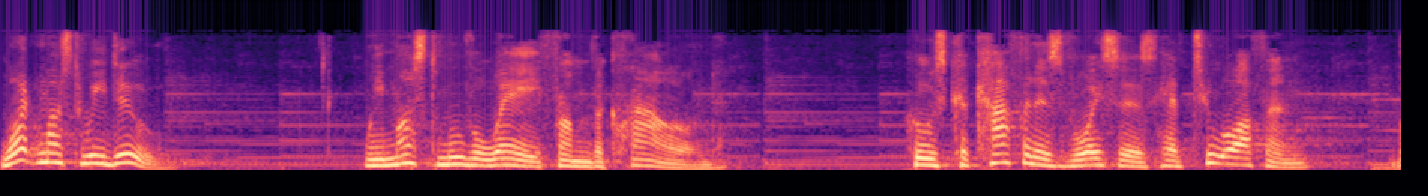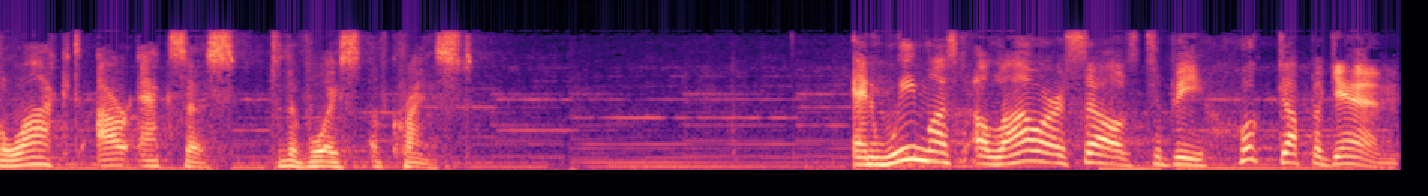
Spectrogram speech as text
What must we do? we must move away from the crowd, whose cacophonous voices have too often blocked our access to the voice of Christ. And we must allow ourselves to be hooked up again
